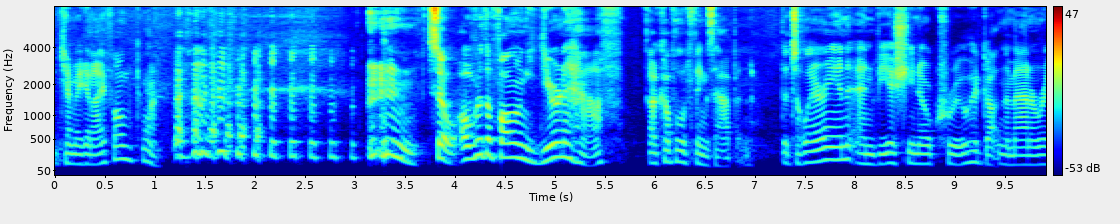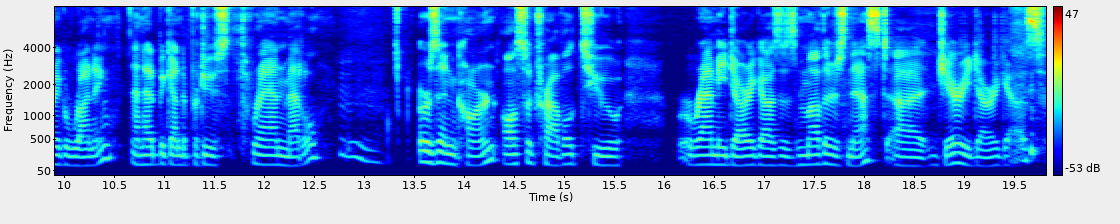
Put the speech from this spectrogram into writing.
You can't make an iPhone. Come on. so over the following year and a half, a couple of things happened. The Tolarian and Viashino crew had gotten the mana rig running and had begun to produce Thran metal. Urza and Karn also traveled to Rami Darigaz's mother's nest, uh, Jerry Darigaz.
